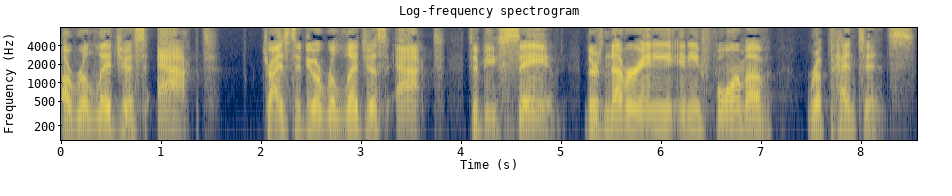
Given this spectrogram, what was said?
a religious act. Tries to do a religious act to be saved. There's never any, any form of repentance.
